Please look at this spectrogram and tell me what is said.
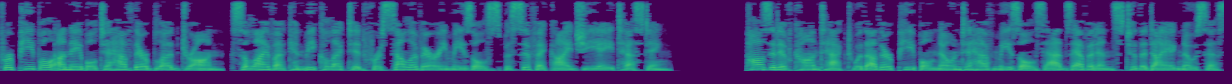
For people unable to have their blood drawn, saliva can be collected for salivary measles-specific IgA testing. Positive contact with other people known to have measles adds evidence to the diagnosis.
